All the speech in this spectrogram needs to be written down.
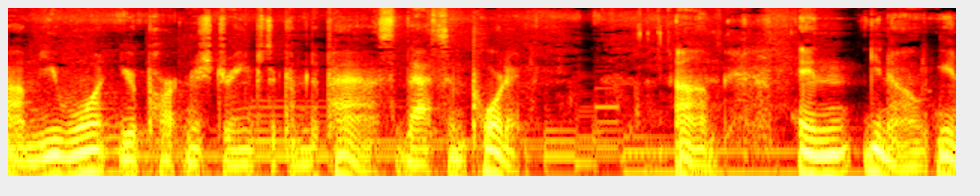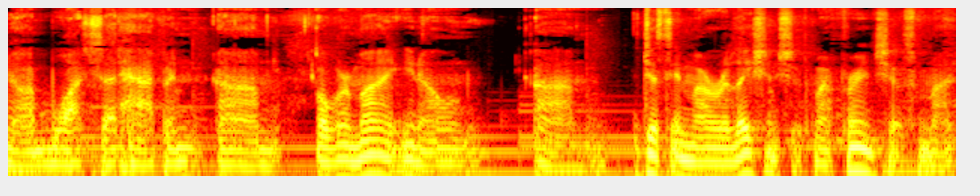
Um, you want your partner's dreams to come to pass. That's important. Um, and you know, you know, I've watched that happen um, over my, you know, um, just in my relationships, my friendships, my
